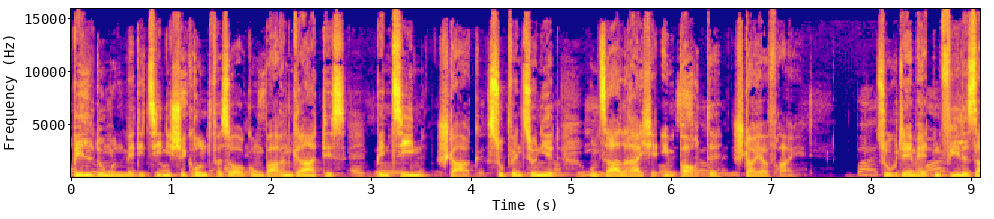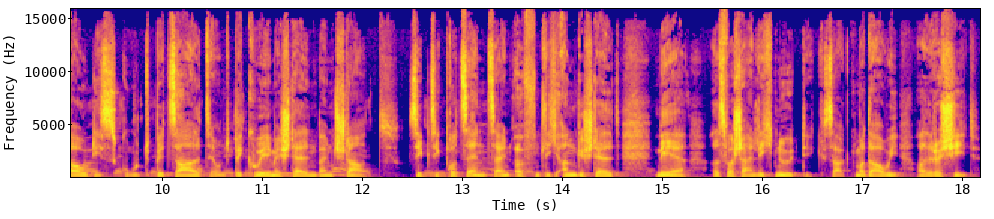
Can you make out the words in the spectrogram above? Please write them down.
Bildung und medizinische Grundversorgung waren gratis, Benzin stark subventioniert und zahlreiche Importe steuerfrei. Zudem hätten viele Saudis gut bezahlte und bequeme Stellen beim Staat. 70 Prozent seien öffentlich angestellt, mehr als wahrscheinlich nötig, sagt Madawi al-Rashid.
